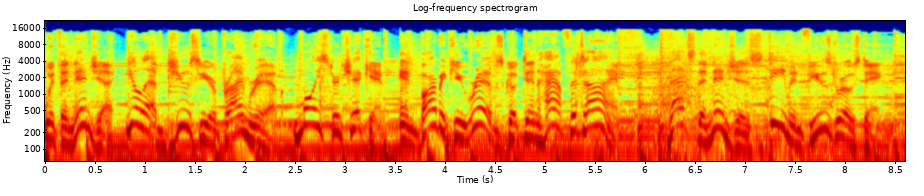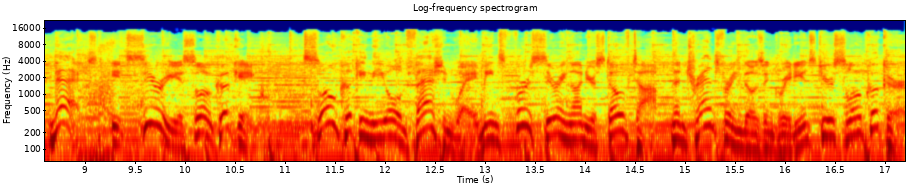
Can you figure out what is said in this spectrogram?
With the Ninja, you'll have juicier prime rib, moister chicken, and barbecue ribs cooked in half the time. That's the Ninja's steam-infused roasting. Next, it's serious slow cooking. Slow cooking the old-fashioned way means first searing on your stovetop, then transferring those ingredients to your slow cooker.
